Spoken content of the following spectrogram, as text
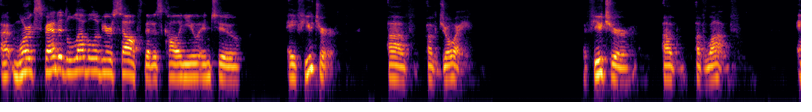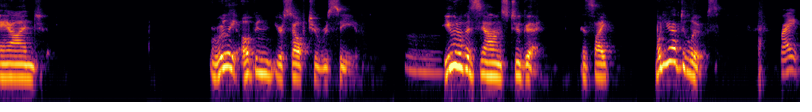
a more expanded level of yourself that is calling you into a future of, of joy, a future of, of love and really open yourself to receive. Mm. Even if it sounds too good, it's like, what do you have to lose? Right.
